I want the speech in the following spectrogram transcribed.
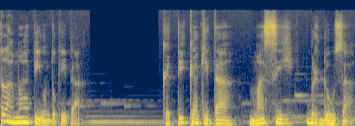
telah mati untuk kita ketika kita masih berdosa.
